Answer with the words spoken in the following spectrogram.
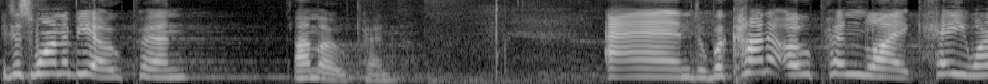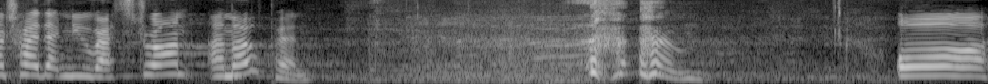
I just want to be open. I'm open. And we're kind of open, like, hey, you want to try that new restaurant? I'm open. or,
